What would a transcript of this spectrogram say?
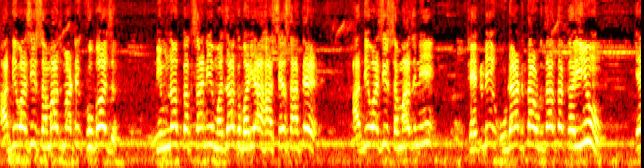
આદિવાસી સમાજ માટે ખૂબ જ નિમ્ન કક્ષાની મજાક ભર્યા હાસ્ય સાથે આદિવાસી સમાજની ઠેકડી ઉડાડતા ઉડાડતા કહ્યું કે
